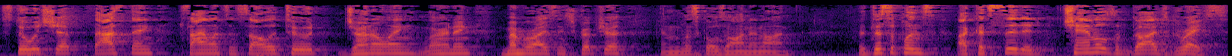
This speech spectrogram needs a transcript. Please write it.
stewardship, fasting, silence and solitude, journaling, learning, memorizing scripture, and the list goes on and on. The disciplines are considered channels of God's grace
